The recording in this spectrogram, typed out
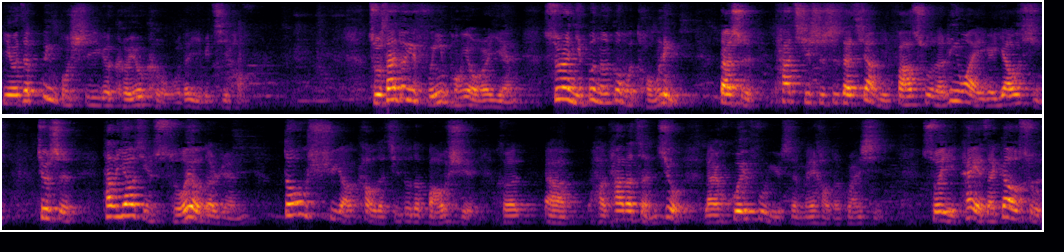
因为这并不是一个可有可无的一个记号。主三对于福音朋友而言，虽然你不能跟我们同领，但是他其实是在向你发出了另外一个邀请，就是他的邀请，所有的人都需要靠着基督的宝血和呃和他的拯救来恢复与神美好的关系。所以他也在告诉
